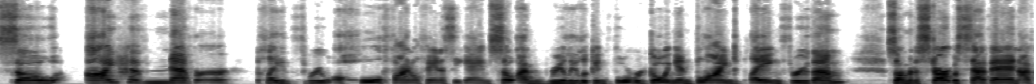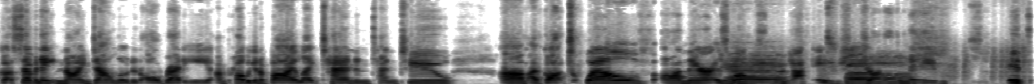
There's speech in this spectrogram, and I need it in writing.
So, I have never played through a whole Final Fantasy game. So I'm really looking forward going in blind playing through them. So I'm going to start with 7. I've got 7, 8, and 9 downloaded already. I'm probably going to buy like 10 and 10 2. Um, I've got 12 on there as yeah, well. Age 12. just came. It's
